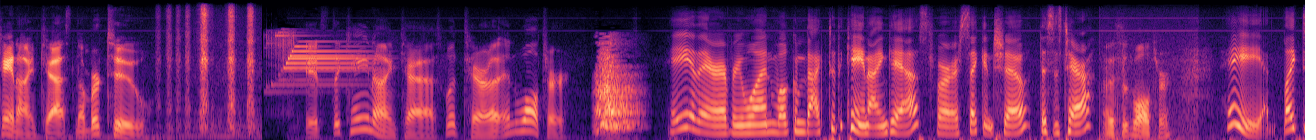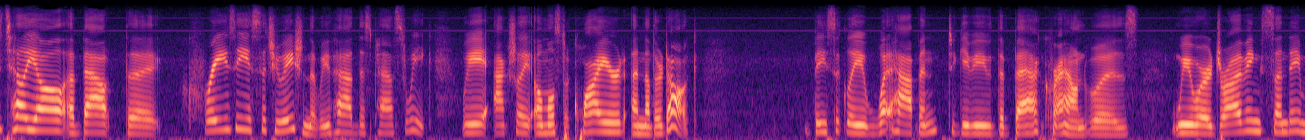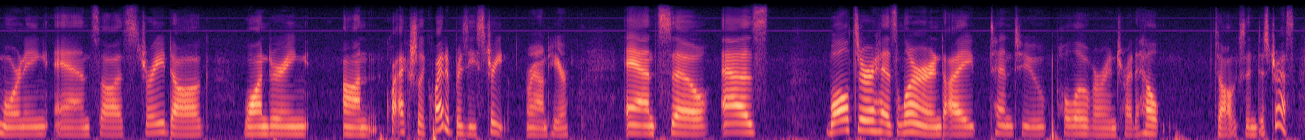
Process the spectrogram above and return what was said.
Canine Cast number two. It's the Canine Cast with Tara and Walter. Hey there, everyone. Welcome back to the Canine Cast for our second show. This is Tara. This is Walter. Hey, I'd like to tell y'all about the crazy situation that we've had this past week. We actually almost acquired another dog. Basically, what happened, to give you the background, was we were driving Sunday morning and saw a stray dog wandering on qu- actually quite a busy street around here. And so, as Walter has learned, I tend to pull over and try to help dogs in distress.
